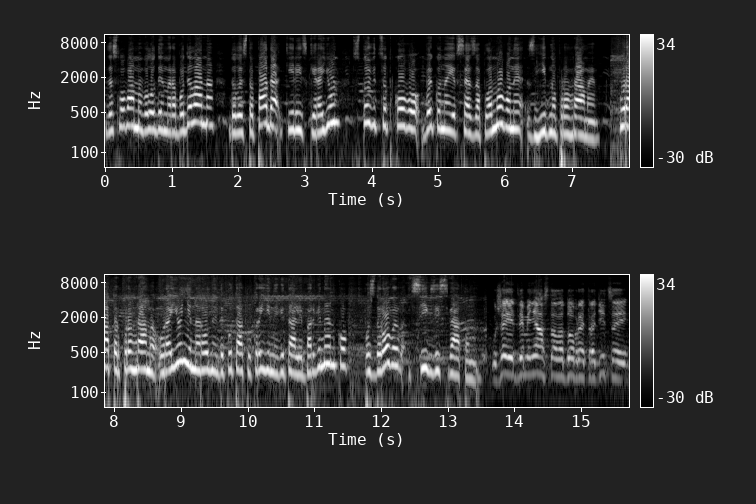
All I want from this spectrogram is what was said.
За словами Володимира Боделана, до листопада Кілійський район 100% виконає все заплановане згідно програми. Куратор програми у районі, народний депутат України Віталій Барвіненко, поздоровив всіх зі святом. Уже и для меня стало доброй традицией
